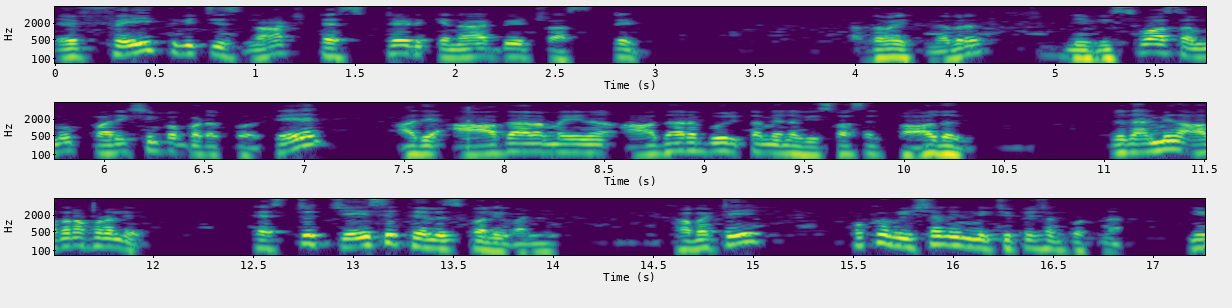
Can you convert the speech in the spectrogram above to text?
A faith which is not tested cannot be trusted అర్థమవుతుందా బ్రదర్ నీ విశ్వాసము పరీక్షింపబడకపోతే అది ఆధారమైన ఆధారపూరితమైన విశ్వాసం కాదు అది నువ్వు దాని మీద ఆధారపడలేదు. టెస్ట్ చేసి తెలుసుకోవాలి ఇవన్నీ. కాబట్టి ఒక విషయం నేను మీకు చూపించాలనుకుంటున్నా. నీ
